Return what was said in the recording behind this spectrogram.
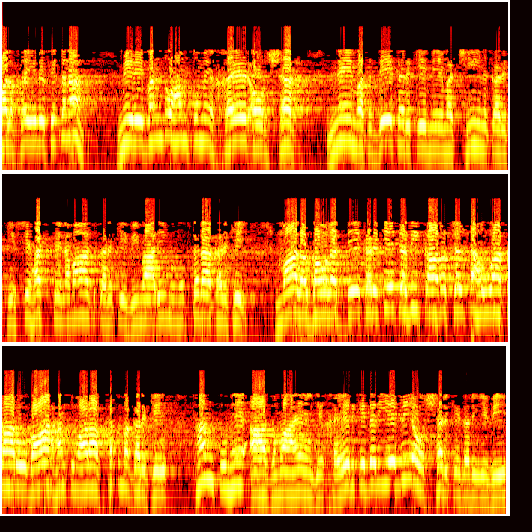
والخیر فتنہ میرے بندو، ہم تمہیں خیر اور شر نعمت دے کر کے، نعمت چھین کر کے، صحت سے نماز کر کے، بیماری میں مبتلا کر کے، مال اور دولت دے کر کے کبھی کارو چلتا ہوا کاروبار ہم تمہارا ختم کر کے ہم تمہیں آزمائیں گے، خیر کے ذریعے بھی اور شر کے ذریعے بھی۔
